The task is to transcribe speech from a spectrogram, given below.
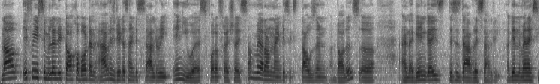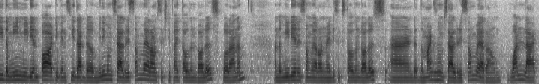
Now if we similarly talk about an average data scientist salary in us for a fresher is somewhere around 96000 dollars uh, and again guys this is the average salary. Again when i see the mean median part you can see that the minimum salary is somewhere around $65000 per annum. And the median is somewhere around $96,000 and the maximum salary is somewhere around 1 lakh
